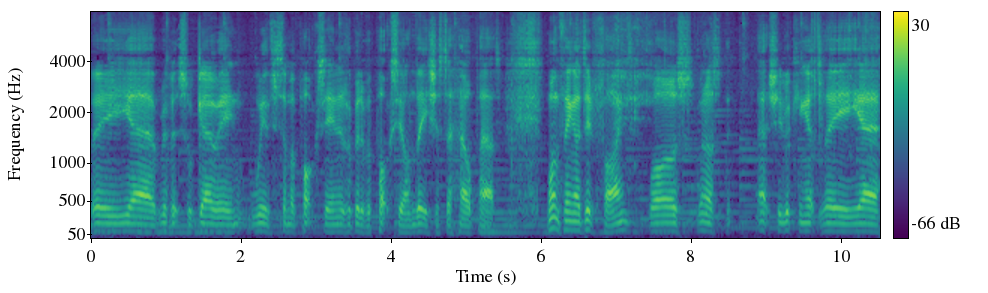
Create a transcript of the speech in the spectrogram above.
the uh, rivets will go in with some epoxy and a little bit of epoxy on these just to help out. One thing I did find was when I was actually looking at the uh,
